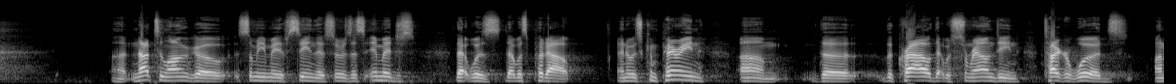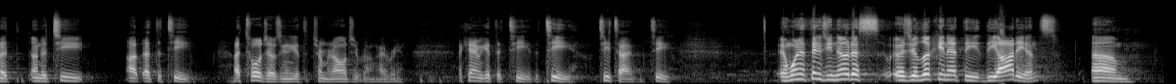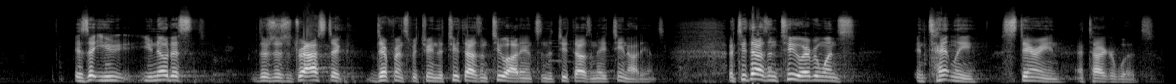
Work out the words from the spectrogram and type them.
Uh, not too long ago, some of you may have seen this. There was this image that was, that was put out, and it was comparing um, the, the crowd that was surrounding Tiger Woods on a, on a tee, uh, at the tee. I told you I was going to get the terminology wrong, Irene. I can't even get the T, the T, tea time, T. And one of the things you notice as you're looking at the, the audience um, is that you, you notice there's this drastic difference between the 2002 audience and the 2018 audience. In 2002, everyone's intently staring at Tiger Woods,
